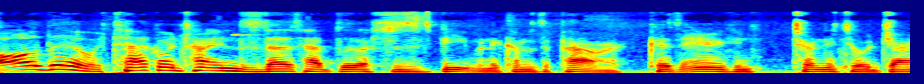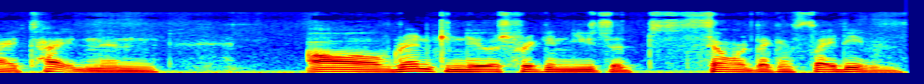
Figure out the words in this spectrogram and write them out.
Although Attack on Titans does have Blue Exorcist beat when it comes to power, because Eren can turn into a giant titan, and all Rin can do is freaking use a sword that can slay demons.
